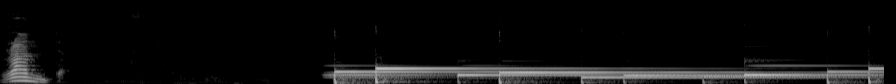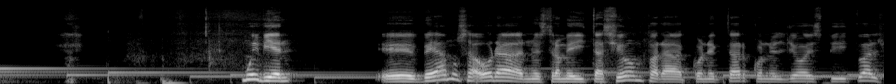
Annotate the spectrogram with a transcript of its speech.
Ranta. Muy bien, eh, veamos ahora nuestra meditación para conectar con el yo espiritual.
